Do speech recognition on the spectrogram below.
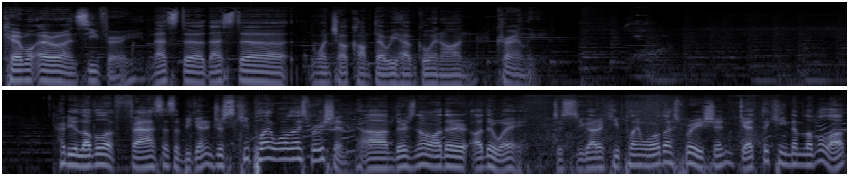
Caramel Arrow, and Sea Fairy. That's the that's the one shot comp that we have going on currently. How do you level up fast as a beginner? Just keep playing World Exploration. Um, there's no other other way. Just you gotta keep playing World Exploration, get the Kingdom level up,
